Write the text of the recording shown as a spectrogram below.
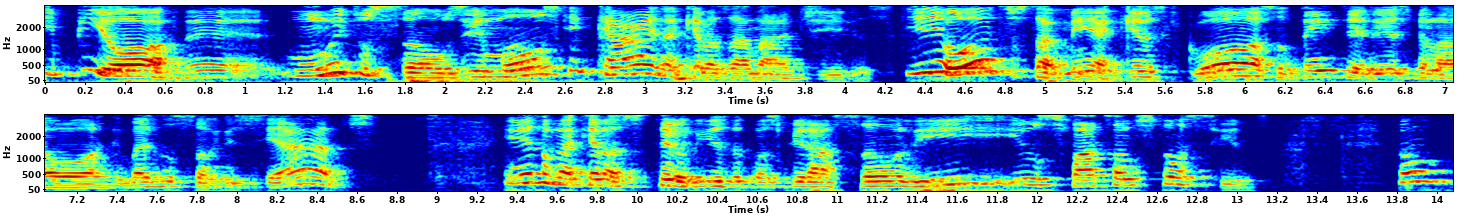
E pior, né? Muitos são os irmãos que caem naquelas armadilhas. E outros também, aqueles que gostam, têm interesse pela ordem, mas não são iniciados, entram naquelas teorias da conspiração ali e os fatos são distorcidos. Então,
